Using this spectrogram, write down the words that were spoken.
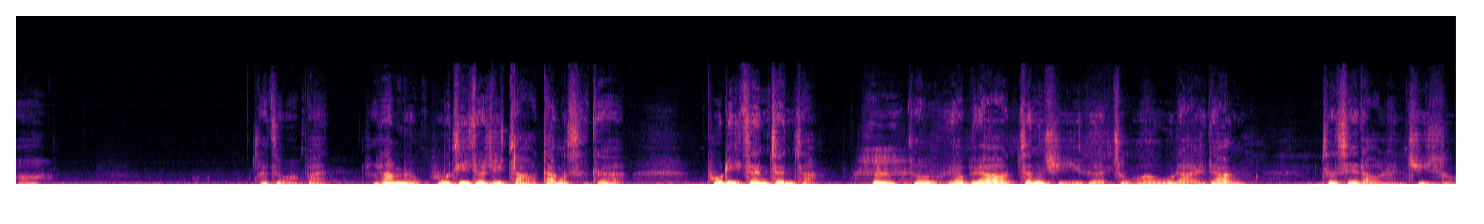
啊、那怎么办？所以他们夫妻就去找当时的普里镇镇长，嗯说要不要争取一个组合屋来让这些老人居住。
